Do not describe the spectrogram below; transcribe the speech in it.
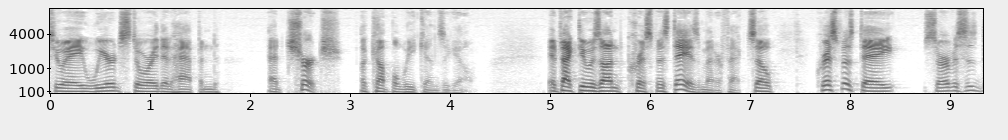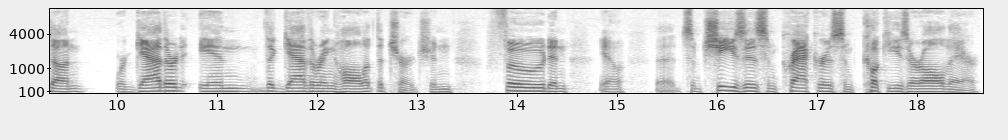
to a weird story that happened at church a couple weekends ago. In fact, it was on Christmas Day, as a matter of fact. So, Christmas Day, service is done. We're gathered in the gathering hall at the church, and food and, you know, uh, some cheeses, some crackers, some cookies are all there.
